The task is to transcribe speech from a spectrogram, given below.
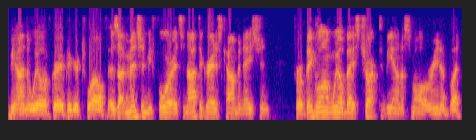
behind the wheel of Gravedigger 12. As I've mentioned before, it's not the greatest combination for a big long wheelbase truck to be on a small arena, but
